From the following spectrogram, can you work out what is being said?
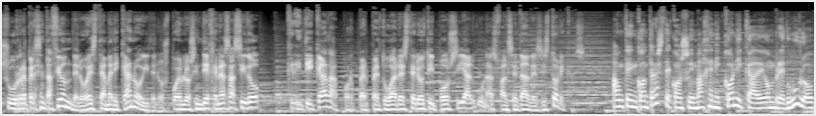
su representación del oeste americano y de los pueblos indígenas ha sido criticada por perpetuar estereotipos y algunas falsedades históricas. Aunque en contraste con su imagen icónica de hombre duro,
